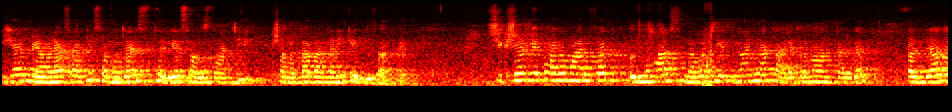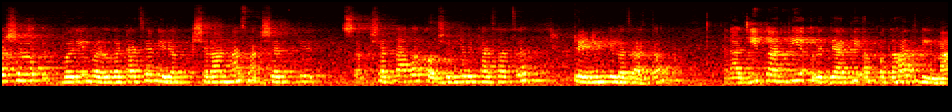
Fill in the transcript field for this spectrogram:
ह्या मिळवण्यासाठी समुदाय स्तरीय संस्थांची क्षमता बांधणी केली जाते. शिक्षण विभागामार्फत उल्हास नवचेतना ह्या कार्यक्रमाअंतर्गत पंधरा वर्ष वरील वयोगटाच्या निरक्षरांना साक्षरते साक्षरता व कौशल्य विकासाचं ट्रेनिंग दिलं जातं. राजीव गांधी विद्यार्थी अपघात विमा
